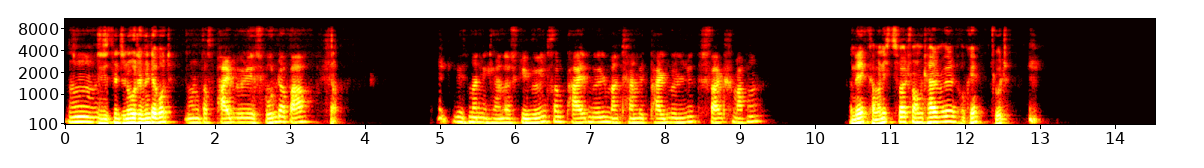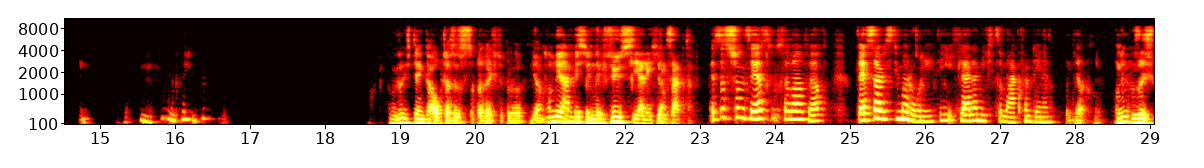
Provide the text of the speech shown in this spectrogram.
Mm, Diese Note im Hintergrund? Und das Palmöl ist wunderbar. Ist man nicht anders gewöhnt von Palmöl. Man kann mit Palmöl nichts falsch machen. Nee, kann man nichts falsch machen mit Palmöl? Okay, gut. Also ich denke auch, das ist recht, äh, ja. Und mir ein bisschen Nicht- süß, ehrlich Ja. gesagt. Es ist schon sehr süß, aber ja. Besser als die Maroni, die ich leider nicht so mag von denen. ja. Und also ich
